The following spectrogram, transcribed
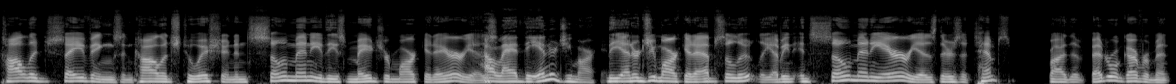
college savings and college tuition, in so many of these major market areas. I'll add the energy market. The energy market, absolutely. I mean, in so many areas, there's attempts by the federal government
